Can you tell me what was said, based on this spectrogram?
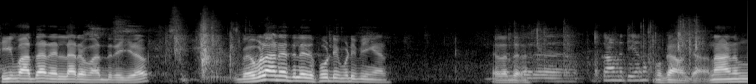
டீமாக தான் எல்லாரும் வந்திருக்கிறோம். எவ்வளோ நேரத்தில் இது பூட்டி முடிப்பீங்க? இறந்து முக்காமத்தியான முக்காமத்தா நானும்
